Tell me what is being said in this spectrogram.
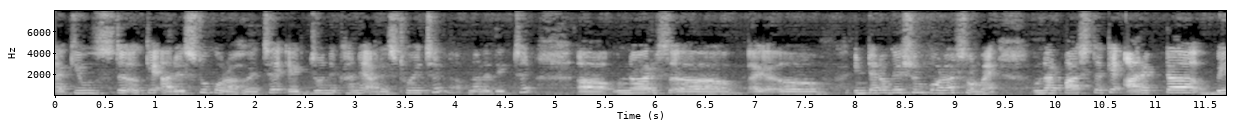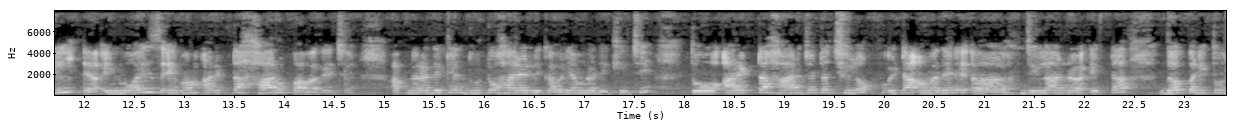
অ্যাকিউজডকে অ্যারেস্টও করা হয়েছে। একজন এখানে অ্যারেস্ট হয়েছেন, আপনারা দেখছেন। উনার ইন্টারোগেশন করার সময় উনার পাশ থেকে আরেকটা বিল ইনভয়েস এবং আরেকটা হারও পাওয়া গেছে। আপনারা দেখলেন দুটো হারের রিকভারি আমরা দেখিয়েছি। তো আরেকটা হার যেটা ছিল, ওইটা আমাদের জেলার একটা দ্য পরিতোষ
